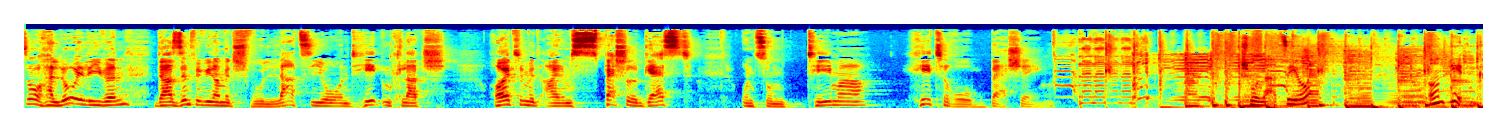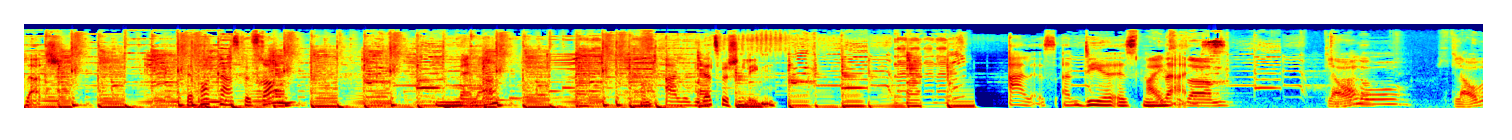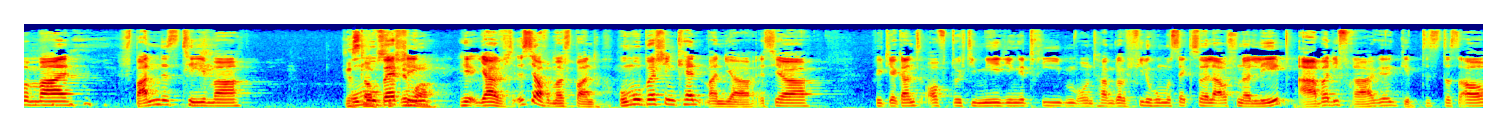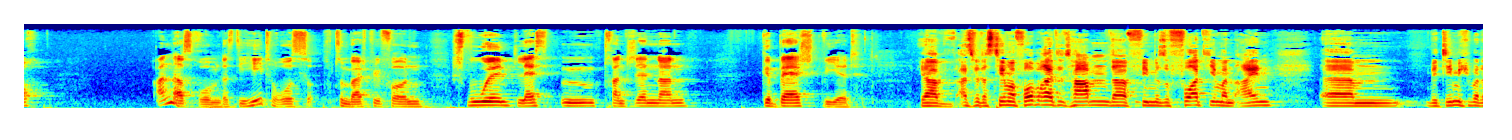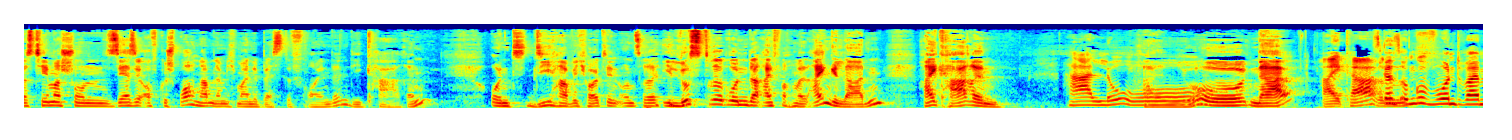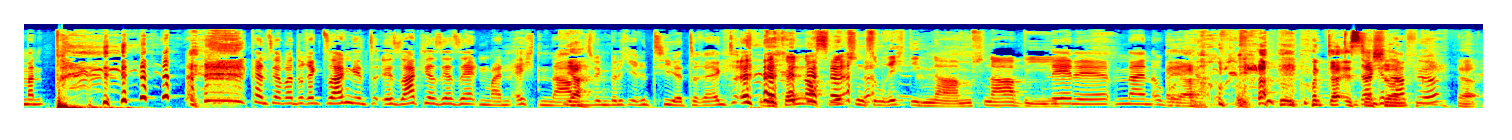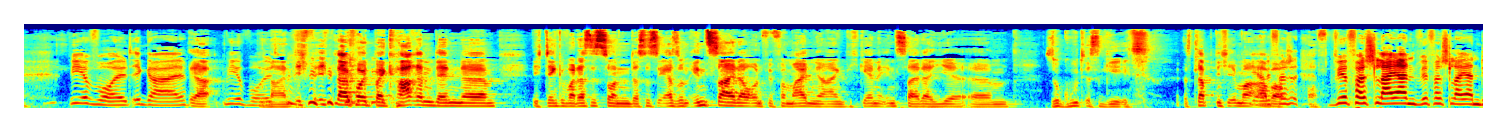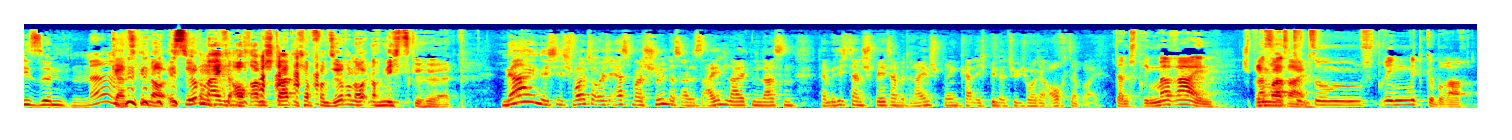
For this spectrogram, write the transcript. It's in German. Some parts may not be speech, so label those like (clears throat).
So, hallo ihr Lieben, da sind wir wieder mit Schwulatio und Hetenklatsch. Heute mit einem Special Guest und zum Thema Hetero-Bashing. Schwulatio und Hetenklatsch. Der Podcast für Frauen, Männer und alle, die dazwischen liegen. Alles an dir ist Hi nice. zusammen. Glaube, Hallo. Ich glaube mal, spannendes Thema. Das Homo-Bashing. Ja, ist ja auch immer spannend. Homo-Bashing kennt man ja. Ist ja, wird ja ganz oft durch die Medien getrieben und haben, glaube ich, viele Homosexuelle auch schon erlebt. Aber die Frage, gibt es das auch andersrum, dass die Heteros zum Beispiel von Schwulen, Lesben, Transgendern gebasht wird? Ja, als wir das Thema vorbereitet haben, da fiel mir sofort jemand ein, ähm, mit dem ich über das Thema schon sehr, sehr oft gesprochen habe, nämlich meine beste Freundin, die Karen. Und die habe ich heute in unsere illustre Runde einfach mal eingeladen. Hi Karen. Hallo. Hallo. Na? Hi Karen. Ganz ungewohnt, weil man. (laughs) Kannst ja aber direkt sagen, ihr, sagt ja sehr selten meinen echten Namen, Ja. deswegen bin ich irritiert direkt. Wir können noch switchen zum richtigen Namen, Schnabi. nee, nee, nein, oh Gott. Ja. Ja. (laughs) Und da ist Danke er schon. dafür. Ja. Wie ihr wollt, egal. Ja. Wie ihr wollt. Nein, ich, ich (laughs) bleibe heute bei Karen, denn ähm, ich denke mal, das ist so ein, das ist eher so ein Insider und wir vermeiden ja eigentlich gerne Insider hier, ähm, so gut es geht. (laughs) Es klappt nicht immer, Ja, wir, aber versch oft. wir, verschleiern, wir verschleiern die Sünden, ne? Ganz genau. (laughs) Ist Sören eigentlich auch am Start? Ich habe von Sören heute noch nichts gehört. Nein, ich, ich wollte euch erstmal schön das alles einleiten lassen, damit ich dann später mit reinspringen kann. Ich bin natürlich heute auch dabei. Dann spring mal rein. Spring Was mal hast rein. du zum Springen mitgebracht?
